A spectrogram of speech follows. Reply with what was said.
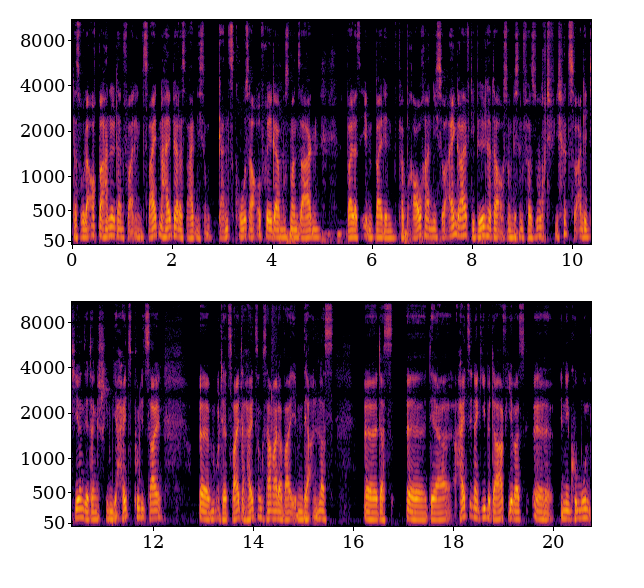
Das wurde auch behandelt dann vor allem im zweiten Halbjahr. Das war halt nicht so ein ganz großer Aufreger, muss man sagen, weil das eben bei den Verbrauchern nicht so eingreift. Die Bild hat da auch so ein bisschen versucht, wieder zu agitieren. Sie hat dann geschrieben, die Heizpolizei. Ähm, und der zweite Heizungshammer, da war eben der Anlass, äh, dass äh, der Heizenergiebedarf jeweils äh, in den Kommunen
